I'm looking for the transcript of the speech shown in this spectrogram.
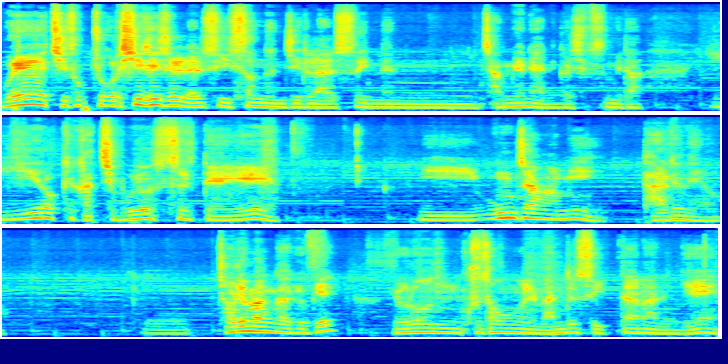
왜 지속적으로 시리즈를 낼 수 있었는지를 알 수 있는 장면이 아닌가 싶습니다. 이렇게 같이 모였을 때의 이 웅장함이 다르네요. 그 저렴한 가격에 이런 구성을 만들 수 있다라는 게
